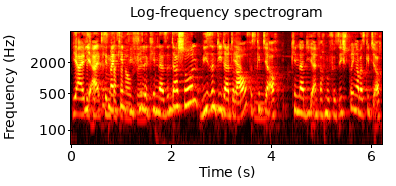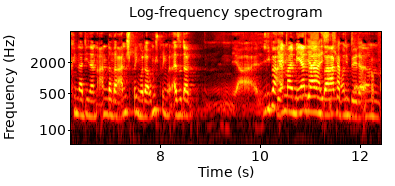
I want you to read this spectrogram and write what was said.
Wie alt wie ist mein alt ist Kind, mein was Kind, wie viele will? Kinder sind da schon, wie sind die da drauf. Ja. Es gibt ja auch Kinder, die einfach nur für sich springen, aber es gibt ja auch Kinder, die dann andere anspringen oder umspringen. Und Also da, ja, lieber Ja. einmal mehr Ja, Nein ich- ich sagen die und ähm,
